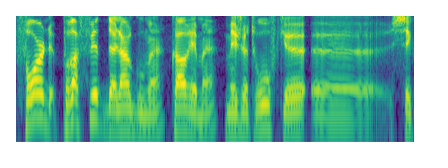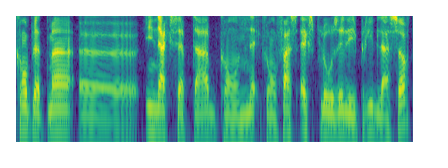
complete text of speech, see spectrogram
Ford profite de l'engouement, carrément, mais je trouve que euh, c'est complètement euh, inacceptable qu'on qu'on fasse exploser les prix de la sorte.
